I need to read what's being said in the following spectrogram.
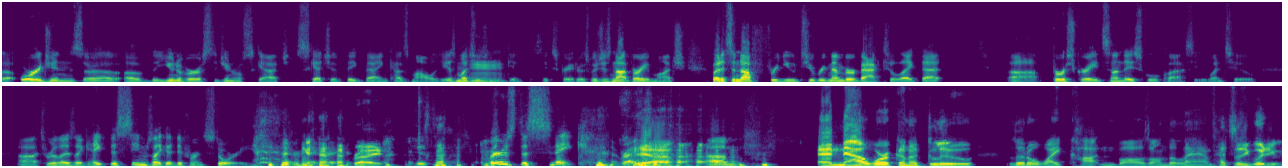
uh, origins uh, of the universe, the general sketch sketch of Big Bang cosmology, as much mm. as you hmm. give to sixth graders, which is not very much, but it's enough for you to remember back to like that uh, first grade Sunday school class that you went to. Uh, to realize, like, hey, this seems like a different story. right, right. right. Just, where's the snake? right. Yeah. um, and now we're gonna glue little white cotton balls on the lamb. That's what you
